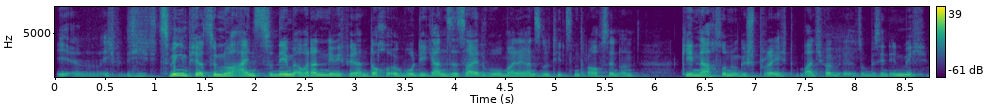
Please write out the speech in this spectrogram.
Ich, ich zwinge mich dazu, nur eins zu nehmen, aber dann nehme ich mir dann doch irgendwo die ganze Seite, wo meine ganzen Notizen drauf sind und gehe nach so einem Gespräch manchmal so ein bisschen in mich,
